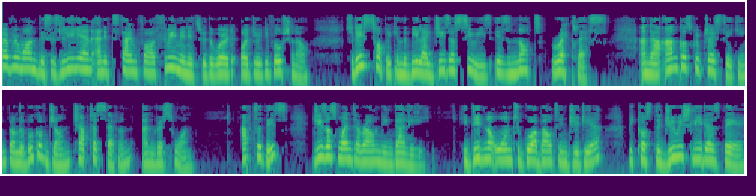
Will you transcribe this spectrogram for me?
everyone. This is Lillian, and it's time for our three minutes with the word audio devotional. Today's topic in the Be Like Jesus series is not reckless, and our anchor scripture is taken from the book of John, chapter 7, and verse 1. After this, Jesus went around in Galilee. He did not want to go about in Judea because the Jewish leaders there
